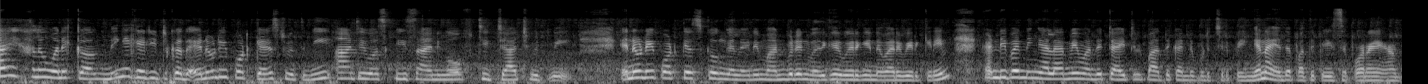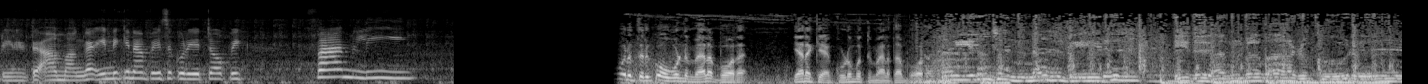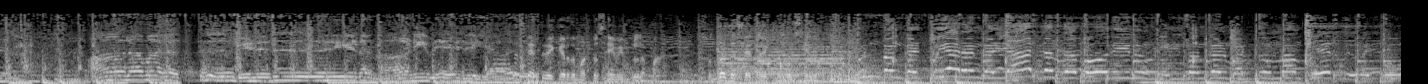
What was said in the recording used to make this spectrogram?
Hi hello வணக்கம். நீங்கள் கேட்டுட்டு இருக்கிறது என்னுடைய podcast with me RT Vasuki signing off the chat with me என்னுடைய பாட்காஸ்ட்க்கு உங்கள் எல்லாரையும் அன்புடன் வருகை வருகை என்ன வரவேற்கிறேன். கண்டிப்பாக நீங்கள் எல்லாருமே வந்து டைட்டில் பார்த்து கண்டுபிடிச்சிருப்பீங்க. நான் எதை பார்த்து பேச போகிறேன் அப்படின்ட்டு ஆமாங்க இன்றைக்கி நான் பேசக்கூடிய டாபிக் ஃபேமிலி ஒவ்வொருத்தருக்கும் ஒவ்வொன்று மேல போறேன். எனக்கு என் குடும்பத்து மேல தான் போறேன். இது அன்பு வாழும் கூடு. ஆலமரத்து விழுது இதன் ஆணி வேறு சேர்த்து வைக்கிறது மட்டும் சேமிப்பு இல்லம்மா சொந்தத்தை சேர்த்து வைக்கிறது சேமிப்பு துன்பங்கள் துயரங்கள் யார் தந்த போதிலும் இன்பங்கள் மட்டும் நாம் சேர்த்து வைப்போம்.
